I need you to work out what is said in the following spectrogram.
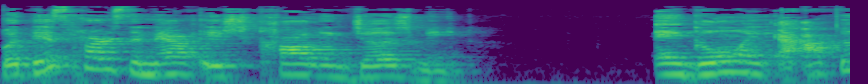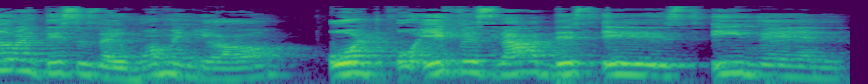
But this person now is calling judgment and going. I feel like this is a woman, y'all. Or or if it's not, this is even.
